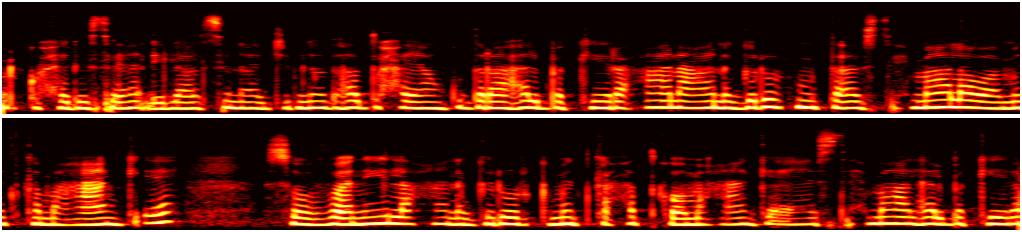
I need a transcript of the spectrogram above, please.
marka xiriis ayaan dhilaalsanaa jibnada hadda waxayaan ku daraa hal bakeeri caana caana garoorka midkaan isticmaala waa midka macaanka ah soo vanilla caana garoorka midka cadka oo macaanka ayaan isticmaala hal bakeeri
